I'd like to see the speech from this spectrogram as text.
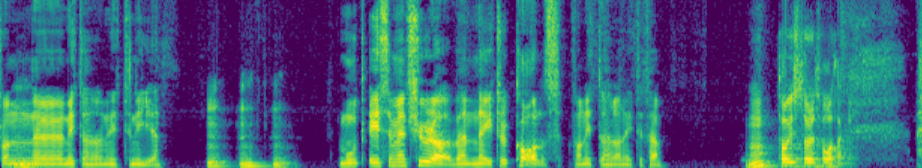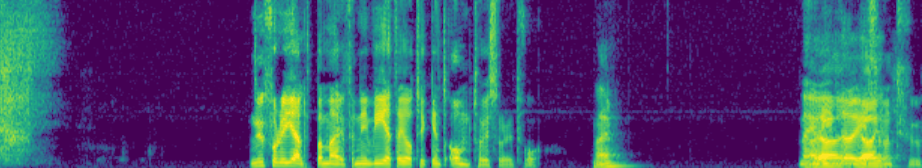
från Mm. eh, 1999 Mm, mm, mm. Mot Ace Ventura When Nature Calls från 1995. Mm. Toy Story 2 tack. Nu får du hjälpa mig för ni vet att jag tycker inte om Toy Story 2. Nej, Men Ja, jag jag- gillar jag- Ace Ventura.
